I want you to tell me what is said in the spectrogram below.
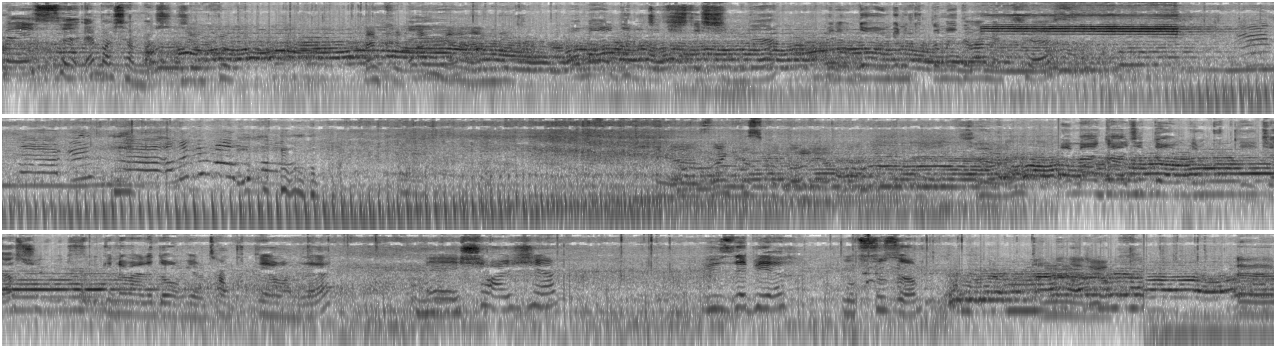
Neyse en baştan başlayacağım. yok yok. Ben kırdım ya. değil. Ömer gelecek işte şimdi. Benim doğum günü kutlamaya devam edeceğiz. Birazdan kız kullanıyor. Ömer gelecek doğum günü kutlayacağız. Çünkü Ömer'le doğum günü tam kutlayamadı. Ee, şarjım yüzde bir. Mutsuzum. Annen arıyor. Ee,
